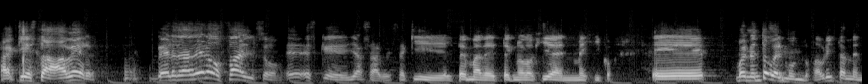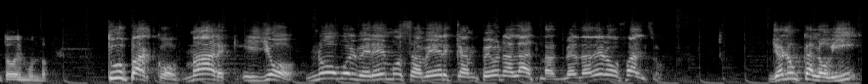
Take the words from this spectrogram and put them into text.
Aquí está. A ver, ¿verdadero o falso? Eh, es que ya sabes, aquí el tema de tecnología en México. Eh, bueno, en todo el mundo. Ahorita anda en todo el mundo. Tú, Paco, Mark y yo no volveremos a ver campeón al Atlas. ¿Verdadero o falso? Yo nunca lo vi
